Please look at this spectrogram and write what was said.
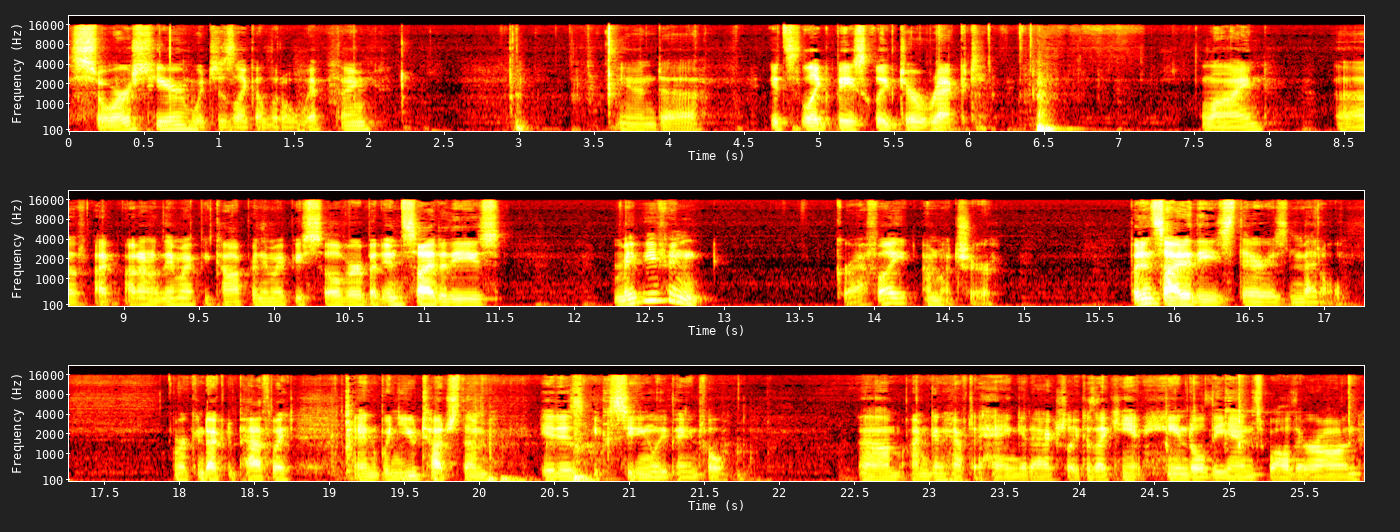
source here, which is like a little whip thing. And uh, it's like basically direct line of, I, I don't know, they might be copper, they might be silver, but inside of these, maybe even graphite, I'm not sure. But inside of these, there is metal or conductive pathway, and when you touch them, it is exceedingly painful. Um, I'm gonna have to hang it actually because I can't handle the ends while they're on.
